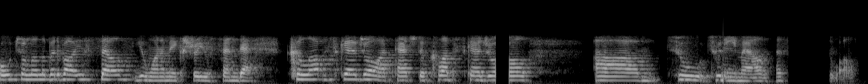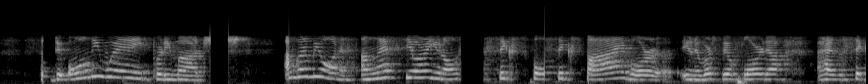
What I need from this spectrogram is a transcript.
coach a little bit about yourself. You want to make sure you send that club schedule, attach the club schedule um, to, to the email as well. So the only way pretty much, I'm to be honest, unless you're, you know, six four, six five, or University of Florida has a six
